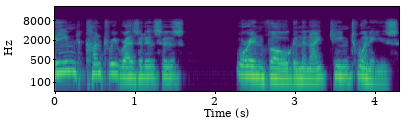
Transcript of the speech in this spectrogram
Themed country residences were in vogue in the 1920s.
